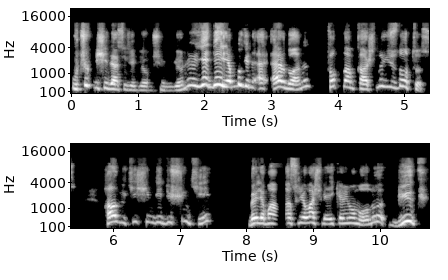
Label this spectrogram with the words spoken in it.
uçuk bir şeyden söz ediyormuşum gibi görünüyor. Ya, değil ya bugün e, Erdoğan'ın toplam karşılığı yüzde otuz. Halbuki şimdi düşün ki böyle Mansur Yavaş ve Ekrem İmamoğlu büyük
